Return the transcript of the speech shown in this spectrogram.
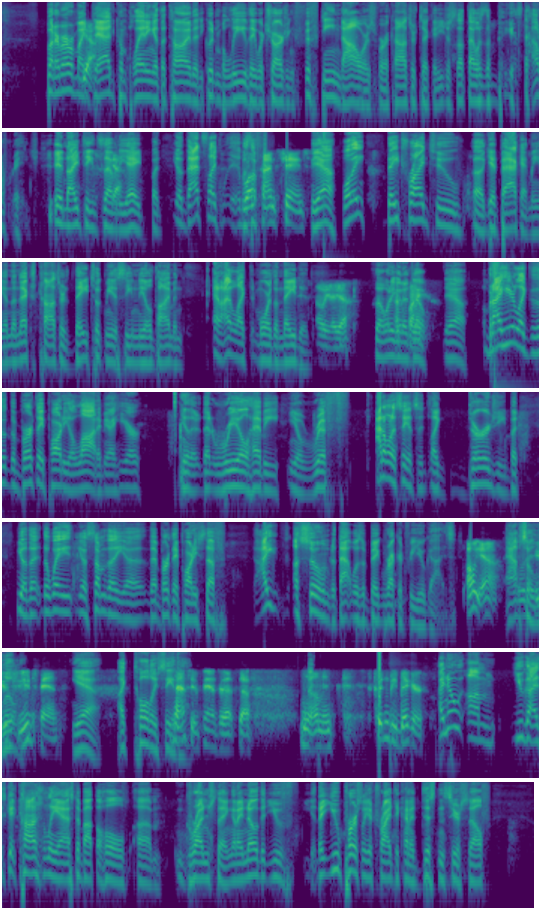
But I remember my Yeah. dad complaining at the time that he couldn't believe they were charging fifteen dollars for a concert ticket. He just thought that was the biggest outrage in 1978. But you know, that's like it was Well, the times change. yeah. Well, they they tried to uh, get back at me, and the next concert they took me to see Neil Diamond, and I liked it more than they did. Oh yeah, yeah. So what are you That's gonna funny. do? Yeah. But I hear like the the birthday party a lot. I mean, I hear you know that, that real heavy you know riff. I don't want to say it's like dirgy, but you know the the way you know some of the uh, that birthday party stuff. I assumed that that was a big record for you guys. Oh yeah, Absolutely. Huge, huge fans, Yeah, I totally see that. massive fans of that stuff. You know, I mean, couldn't be bigger. I know um you guys get constantly asked about the whole um grunge thing, and I know that you've that you personally have tried to kind of distance yourself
